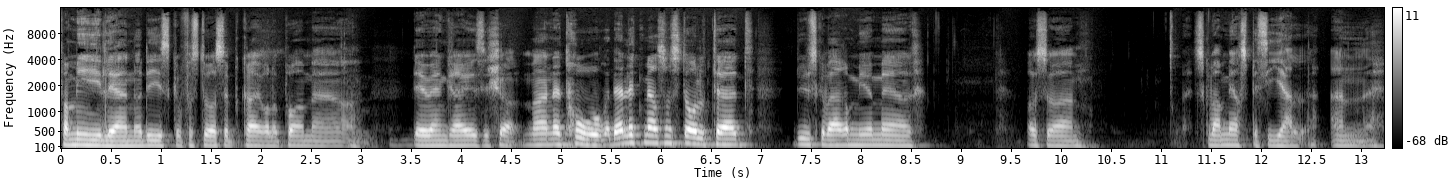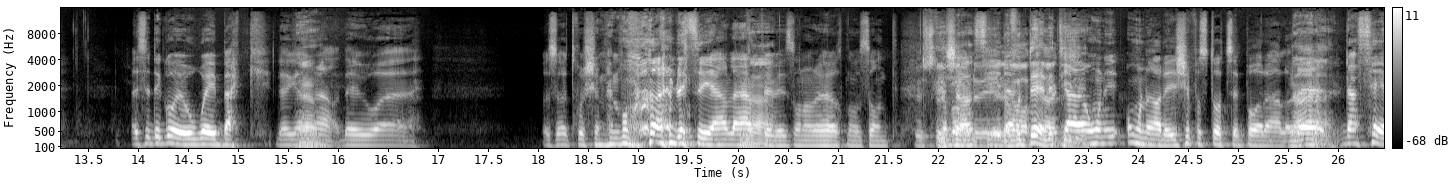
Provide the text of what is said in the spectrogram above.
familien og de skal forstå seg på hva jeg holder på med. Det er jo en greie i seg sjøl. Men jeg tror det er litt mer sånn stolthet. Du skal være mye mer Altså skal være mer spesiell enn Altså, det går jo way back, det greiene Ja. der. Det er jo uh, Altså, jeg tror ikke min mor hadde blitt så jævlig happy Nei. hvis hun hadde hørt noe sånt. Husker Ikke Ja, for det er litt Ja, tidlig. hun, hun hadde ikke forstått seg på det. Eller. Det, der ser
